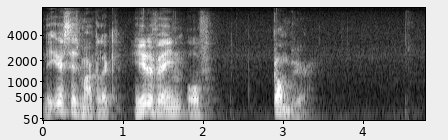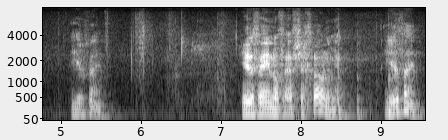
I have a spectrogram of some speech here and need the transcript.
de eerste is makkelijk. Heerenveen of Cambuur? Heerenveen. Heerenveen of FC Groningen? Heerenveen.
